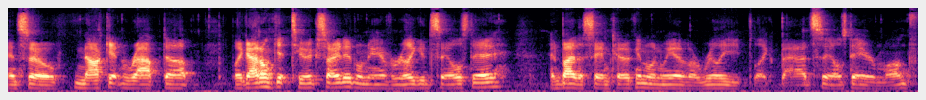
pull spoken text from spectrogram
And so not getting wrapped up Like I don't get too excited when we have a really good sales day, and by the same token, when we have a really like bad sales day or month,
